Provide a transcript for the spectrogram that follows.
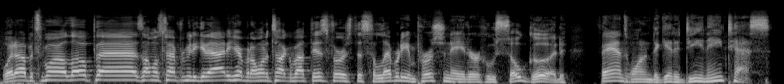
What up? It's Mario Lopez. Almost time for me to get out of here, but I want to talk about this first. The celebrity impersonator who's so good, fans want him to get a DNA test.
